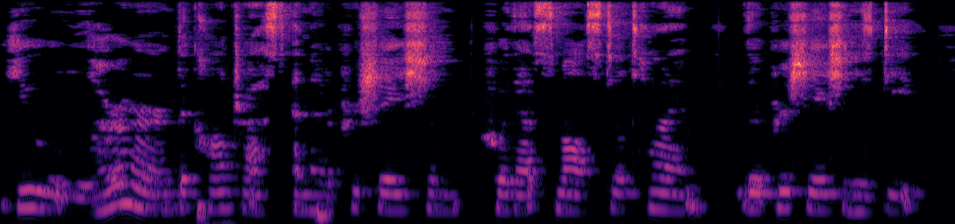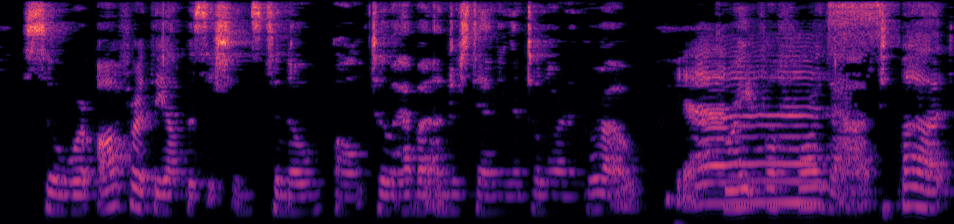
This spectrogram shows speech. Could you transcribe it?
you learn the contrast and that appreciation for that small, still time. The appreciation is deep. So we're offered the oppositions to know, well, to have an understanding and to learn and grow. Yeah. Grateful for that. But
